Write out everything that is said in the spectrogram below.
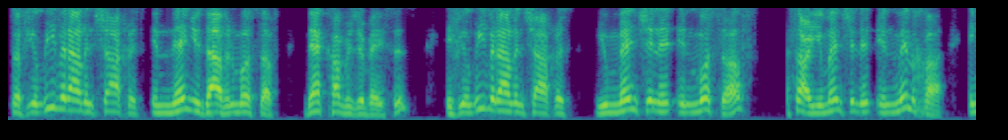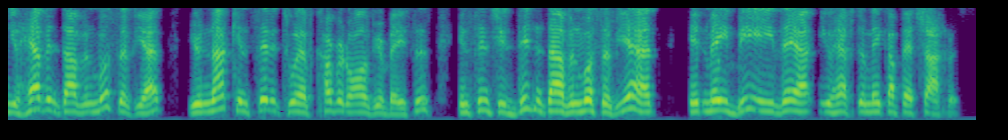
So if you leave it out in Shachris and then you daven Musaf, that covers your bases. If you leave it out in Shachris, you mention it in Musaf, sorry, you mentioned it in Mincha, and you haven't daven Musaf yet, you're not considered to have covered all of your bases. And since you didn't daven Musaf yet, it may be that you have to make up that shachris.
